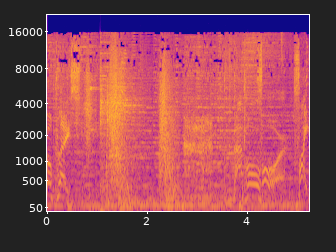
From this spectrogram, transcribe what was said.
your place! Battle 4. Fight!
